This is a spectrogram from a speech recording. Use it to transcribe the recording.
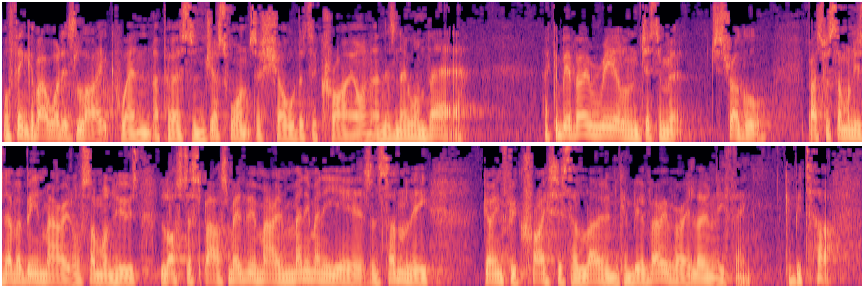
Or think about what it's like when a person just wants a shoulder to cry on and there's no one there. That can be a very real and legitimate struggle. Perhaps for someone who's never been married or someone who's lost a spouse, maybe been married many, many years and suddenly going through crisis alone can be a very, very lonely thing. It can be tough.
